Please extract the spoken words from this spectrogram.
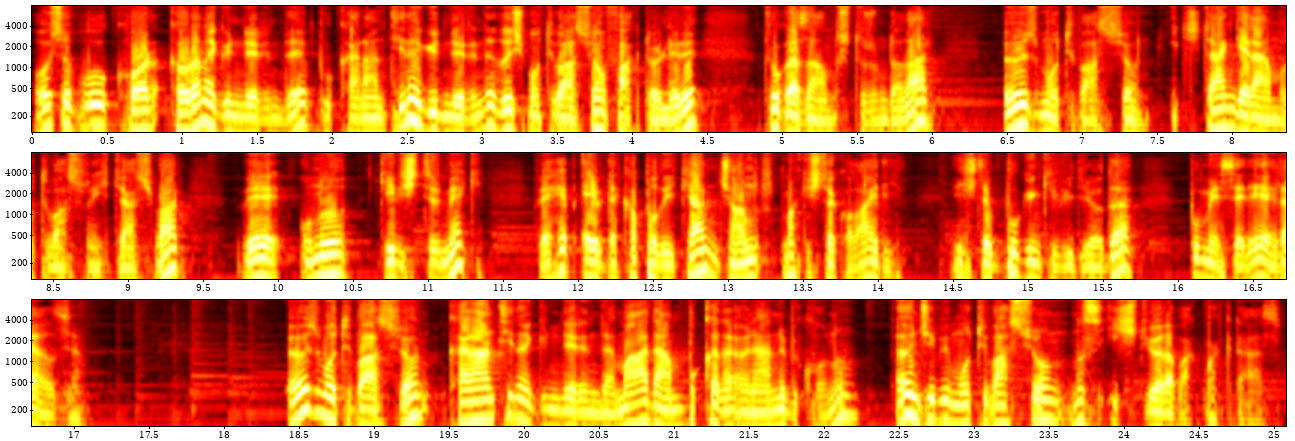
Oysa bu kor- korona günlerinde, bu karantina günlerinde dış motivasyon faktörleri çok azalmış durumdalar. Öz motivasyon, içten gelen motivasyona ihtiyaç var ve onu geliştirmek ve hep evde kapalıyken canlı tutmak işte kolay değil. İşte bugünkü videoda bu meseleyi ele alacağım. Öz motivasyon karantina günlerinde madem bu kadar önemli bir konu, önce bir motivasyon nasıl işliyor'a bakmak lazım.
